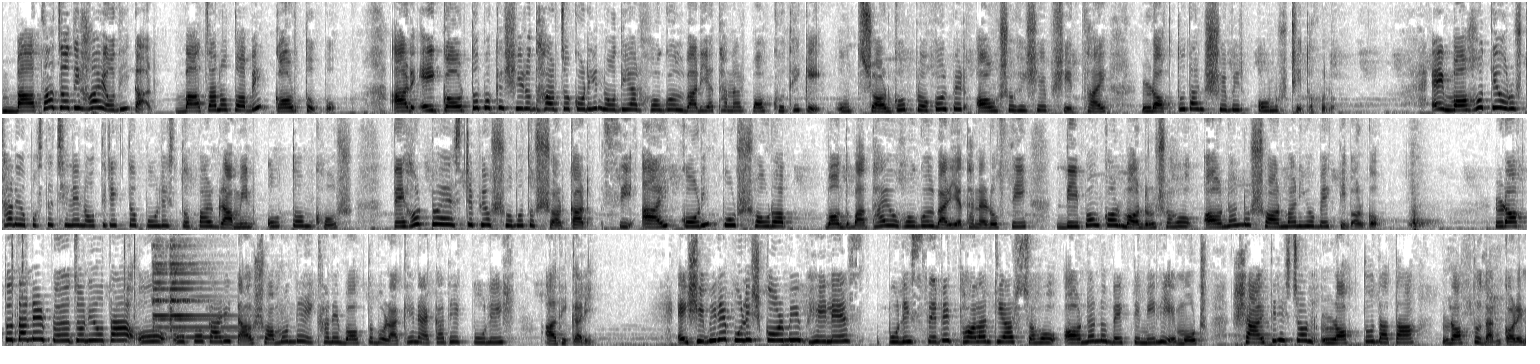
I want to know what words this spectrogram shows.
বাঁচা যদি হয় অধিকার, বাঁচানো তবে কর্তব্য। আর এই কর্তব্যকে শিরোধার্য করে নদিয়ার হোগলবাড়িয়া থানার পক্ষ থেকে উৎসর্গ প্রকল্পের অংশ হিসেব স্বেচ্ছায় রক্তদান শিবির অনুষ্ঠিত হলো। এই মহতি অনুষ্ঠানে উপস্থিত ছিলেন অতিরিক্ত পুলিশ সুপার গ্রামীণ উত্তম ঘোষ, তেহট্ট এসডিপিও সুব্রত সরকার, সিআই করিমপুর সৌরভ বন্দ্যোপাধ্যায় ও হোগলবাড়িয়া থানার ওসি দীপঙ্কর মণ্ডল সহ অন্যান্য সম্মানীয় ব্যক্তিবর্গ। রক্তদানের প্রয়োজনীয়তা ও উপকারিতা সম্বন্ধে এখানে বক্তব্য রাখেন একাধিক পুলিশ আধিকারিক। এই শিবিরে পুলিশ কর্মী, ভিলেজ, পুলিশ সিভিক ভলান্টিয়ার সহ অন্যান্য ব্যক্তি মিলিয়ে মোট সাঁত্রিশ জন রক্তদাতা রক্তদান করেন।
